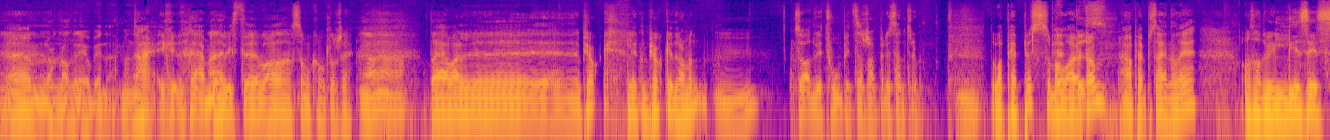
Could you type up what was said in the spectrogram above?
jeg Um, rakk aldri å begynne. Men Nei, ikke, jeg, men jeg visste hva som kom til å skje. Ja, ja, ja. Da jeg var eh, pjokk, liten pjokk i Drammen, Mm. så hadde vi to pizzasjapper i sentrum. Det var Peppes, som alle har hørt om. Ja, Peppes er en av de. Og så hadde vi Lizzie's.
